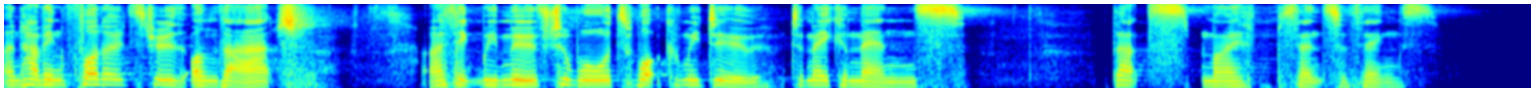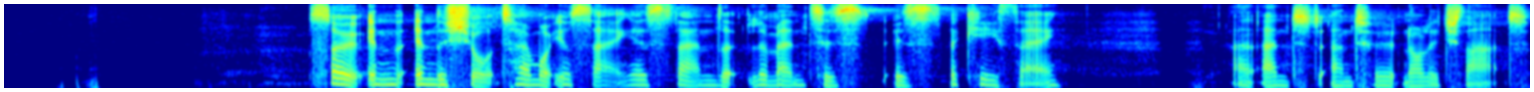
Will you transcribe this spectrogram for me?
And having followed through on that, I think we move towards what can we do to make amends. That's my sense of things. So, in in the short term, what you're saying is then that lament is is a key thing, and and, and to acknowledge that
